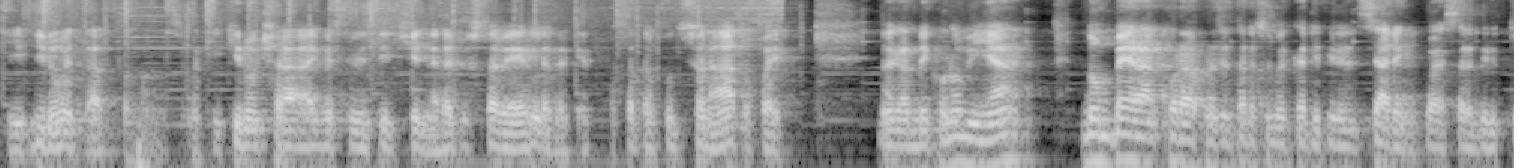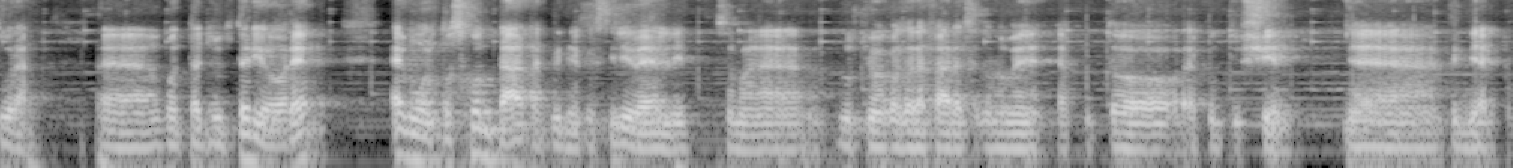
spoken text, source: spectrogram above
chi, di noi tanto, insomma, chi, chi, non ha investimenti in Cina era giusto averle perché passato hanno funzionato, poi una grande economia, non ben ancora rappresentata sui mercati finanziari che può essere addirittura eh, un vantaggio ulteriore, è molto scontata, quindi a questi livelli insomma, l'ultima cosa da fare secondo me è appunto, è appunto uscire. Eh, quindi ecco.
